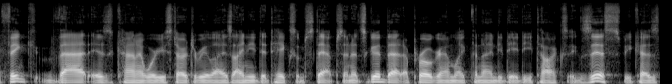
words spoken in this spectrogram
think that is kind of where you start to realize I need to take some steps. And it's good that a program like the 90 Day Detox exists because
